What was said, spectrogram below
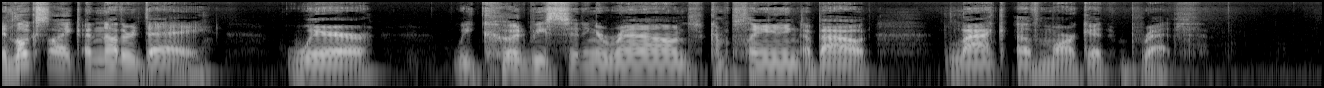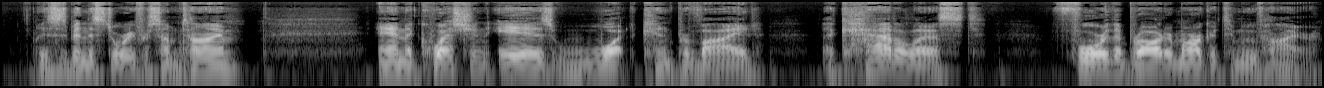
It looks like another day where we could be sitting around complaining about lack of market breadth. This has been the story for some time. And the question is what can provide a catalyst for the broader market to move higher?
